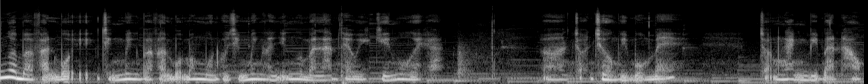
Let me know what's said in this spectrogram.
những người mà phản bội chính mình và phản bội mong muốn của chính mình là những người mà làm theo ý kiến của người khác. À, chọn trường vì bố mẹ chọn ngành vì bạn học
